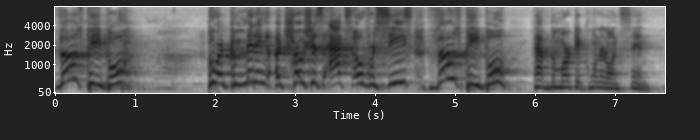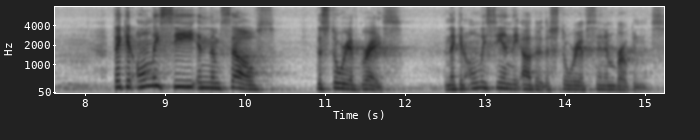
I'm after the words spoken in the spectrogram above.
those people who are committing atrocious acts overseas, those people have the market cornered on sin. They can only see in themselves the story of grace, and they can only see in the other the story of sin and brokenness.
